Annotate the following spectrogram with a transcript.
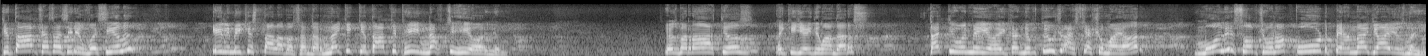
کِتاب چھِ آسان صرف ؤسیٖلہٕ علمہِ کِس طلبس انٛدر نہ کہِ کِتاب چھِ فی نفژِ ہی عٲلِم یہِ اوسُس بہٕ راتھ تہِ حظ أکِس درس تتہِ تہِ ووٚن مےٚ کتھ مےٚ تُہۍ وٕچھو اَسہِ کیٛاہ چھُ معیار مولوی صٲب چھُ وَنان پوٹ پہنا جایز نہیں۔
